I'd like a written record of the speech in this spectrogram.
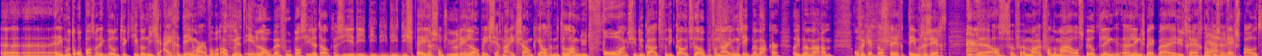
eh, en ik moet oppassen, want ik wil natuurlijk, je wil niet je eigen ding. Maar bijvoorbeeld ook met het inlopen, bij voetbal zie je dat ook. Dan zie je die, die, die, die, die spelers soms uren inlopen. Ik zeg, nou, ik zou een keer als het me te lang duurt... vol langs die dugout van die coach lopen. Van, nou jongens, ik ben wakker. Of ik ben warm. Of ik heb wel eens tegen Tim gezegd... als Mark van der Marel speelt link, linksback bij Utrecht... dat Ja. is een rechtspoot.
